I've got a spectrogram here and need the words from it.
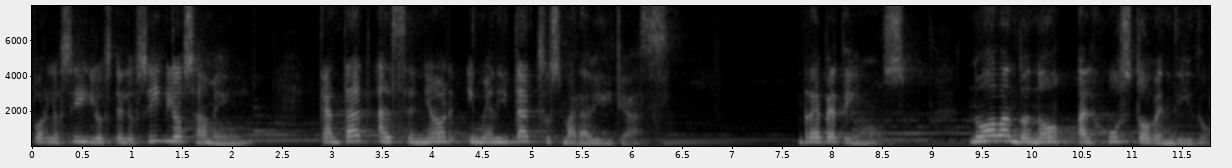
por los siglos de los siglos. Amén. Cantad al Señor y meditad sus maravillas. Repetimos, no abandonó al justo vendido,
